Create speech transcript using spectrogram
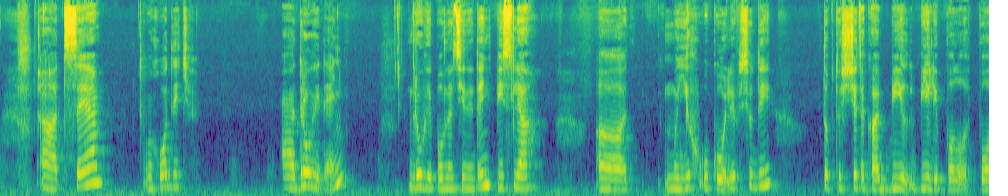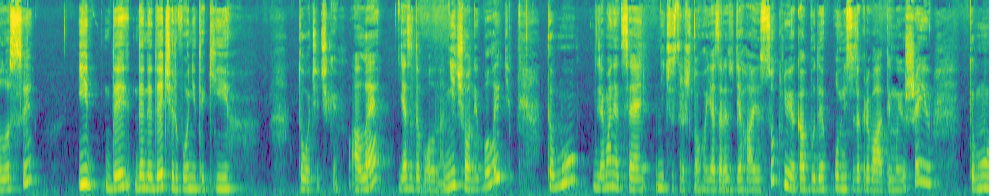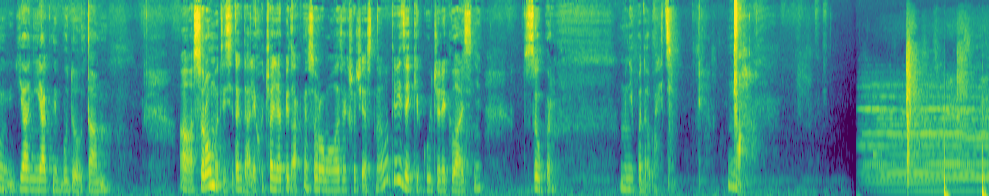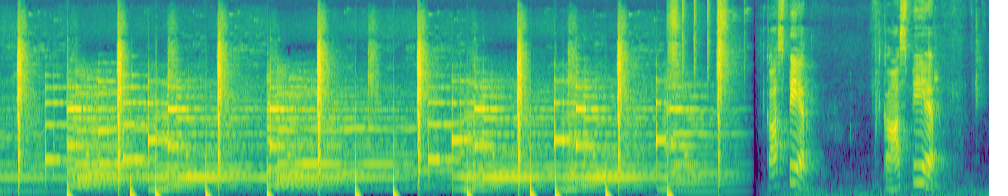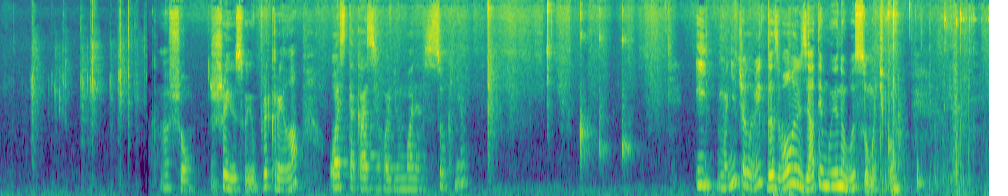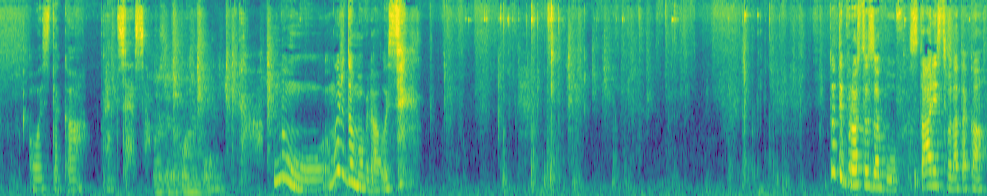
Це виходить другий день, другий повноцінний день після а, моїх уколів сюди. Тобто ще така біл, білі полоси і де, де-не-де червоні такі точечки. Але я задоволена, нічого не болить. Тому для мене це нічого страшного. Я зараз вдягаю сукню, яка буде повністю закривати мою шию, тому я ніяк не буду там а, соромитись і так далі. Хоча я б і так не соромилася, якщо чесно. От дивіться, які кучері класні. Супер. Мені подобається. Муа. Каспер! Каспер! Ну що, шию свою прикрила. Ось така сьогодні у мене сукня. І мені чоловік дозволив взяти мою нову сумочку. Ось така принцеса. Ось я такого не помню. Ну, ми ж домовлялись. То ти просто забув. Старість вона така.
